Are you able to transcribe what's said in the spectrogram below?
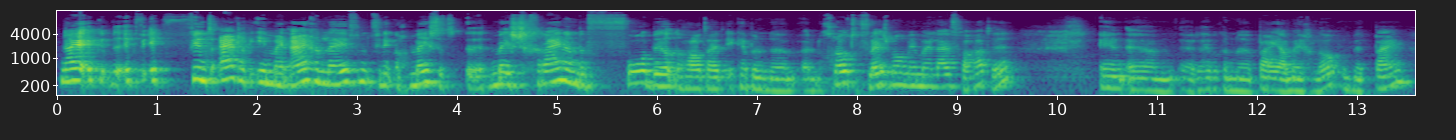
nou ja, ik, ik, ik vind eigenlijk in mijn eigen leven, vind ik nog meest het, het meest schrijnende voorbeeld nog altijd. Ik heb een, ehm, een grote vleesboom in mijn lijf gehad, hè. En ehm, eh, daar heb ik een eh, paar jaar mee gelopen met pijn.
